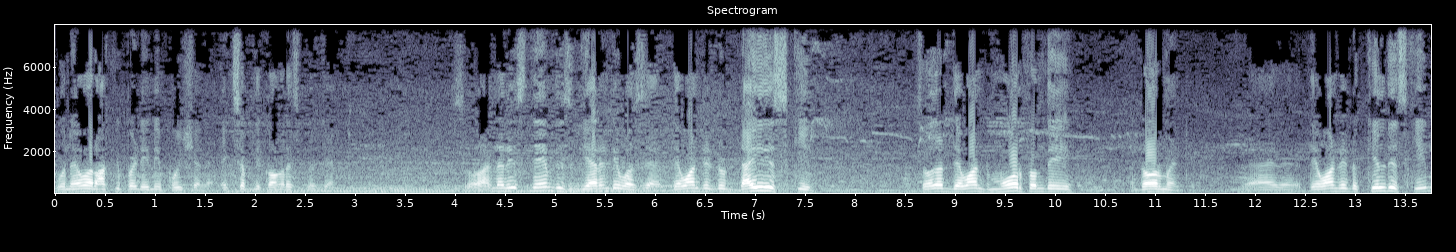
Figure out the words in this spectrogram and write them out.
who never occupied any position except the Congress president. So under his name, this guarantee was there. They wanted to die this scheme so that they want more from the government. Uh, they wanted to kill this scheme.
